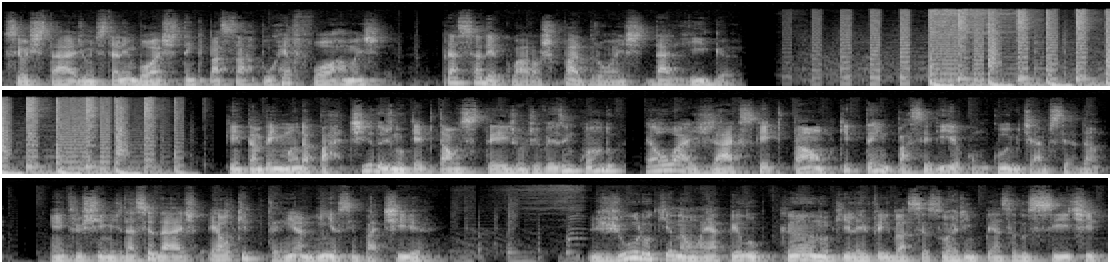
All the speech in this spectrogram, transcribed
Seu estádio em Stellenbosch tem que passar por reformas para se adequar aos padrões da liga. Quem também manda partidas no Cape Town Stadium de vez em quando é o Ajax Cape Town, que tem parceria com o clube de Amsterdã. Entre os times da cidade é o que tem a minha simpatia. Juro que não é pelo cano que levei do assessor de imprensa do City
